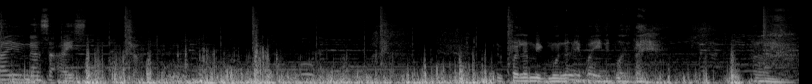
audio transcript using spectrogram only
tayo nasa Iceland. Nagpalamig muna, ipainit muna tayo. Ah.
